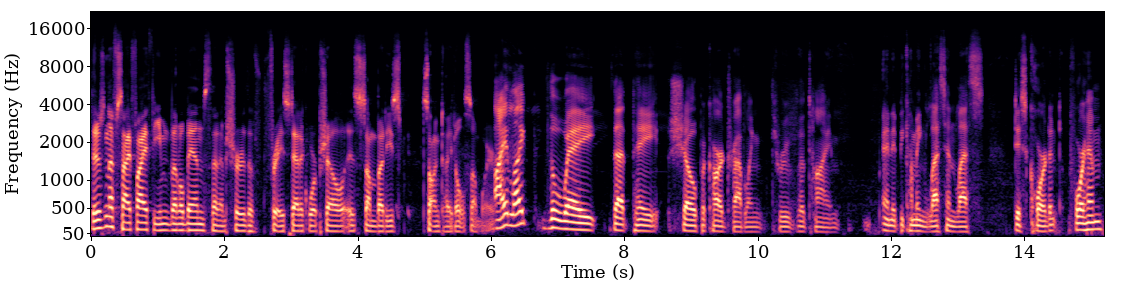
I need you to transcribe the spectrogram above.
There's enough sci-fi themed metal bands that I'm sure the phrase "static warp shell" is somebody's song title somewhere. I like the way that they show Picard traveling through the time and it becoming less and less discordant for him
